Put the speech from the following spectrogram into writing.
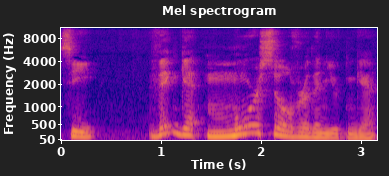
See, they can get more silver than you can get,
